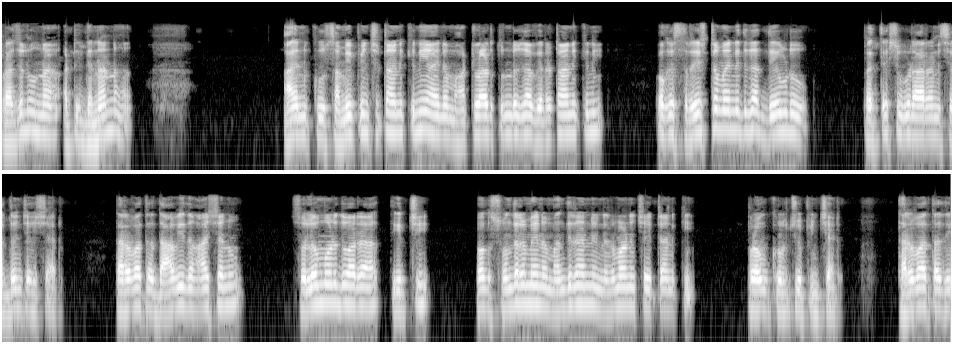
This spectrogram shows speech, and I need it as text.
ప్రజలు ఉన్న అటు దినాన్న ఆయనకు సమీపించటానికిని ఆయన మాట్లాడుతుండగా వినటానికి ఒక శ్రేష్టమైనదిగా దేవుడు ప్రత్యక్ష గుడారాన్ని సిద్ధం చేశారు. తర్వాత దావీదు ఆశను సులోమోను ద్వారా తీర్చి ఒక సుందరమైన మందిరాన్ని నిర్మాణం చేయటానికి ప్రభు కృప చూపించాడు. తర్వాత అది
